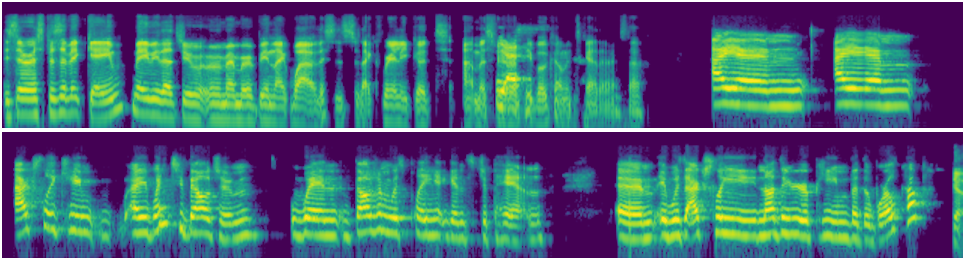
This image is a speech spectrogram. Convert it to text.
Is there a specific game maybe that you remember being like, wow, this is like really good atmosphere, Yes. people coming together and stuff? I um I um actually came I went to Belgium when Belgium was playing against Japan. Um it was actually not the European but the World Cup. Yeah.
